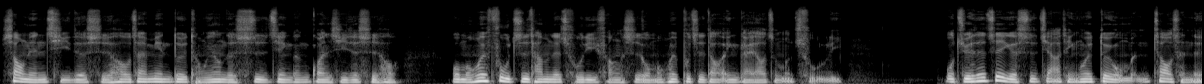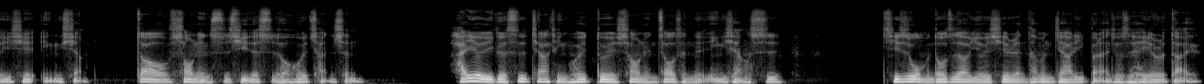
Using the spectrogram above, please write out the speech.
少年期的时候，在面对同样的事件跟关系的时候，我们会复制他们的处理方式，我们会不知道应该要怎么处理。我觉得这个是家庭会对我们造成的一些影响，到少年时期的时候会产生。还有一个是家庭会对少年造成的影响是，其实我们都知道有一些人，他们家里本来就是黑二代，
